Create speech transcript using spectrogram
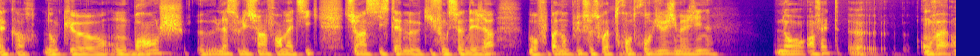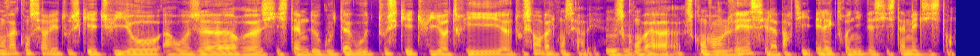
D'accord. Donc euh, on branche euh, la solution informatique sur un système euh, qui fonctionne déjà. Bon, faut pas non plus que ce soit trop trop vieux, j'imagine? Non, en fait. On va, on va conserver tout ce qui est tuyaux, arroseurs, système de goutte à goutte, tout ce qui est tuyauterie, tout ça on va le conserver. Ce mhm. qu'on va, ce qu'on va enlever, c'est la partie électronique des systèmes existants.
